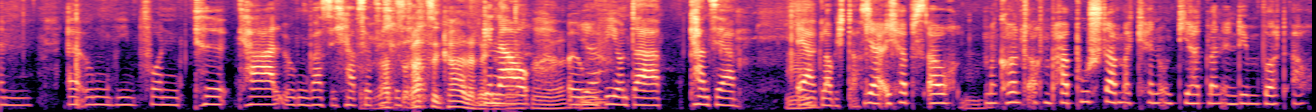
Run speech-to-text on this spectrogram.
ähm, er irgendwie von K Karl irgendwas, ich hab's jetzt nicht Ratze, richtig. Ratze Karl hat er Genau, gesagt. Ja. irgendwie und da kann's ja Mhm. eher, glaube ich, das. Ja, ich hab's auch. Man konnte auch ein paar Buchstaben erkennen und die hat man in dem Wort auch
